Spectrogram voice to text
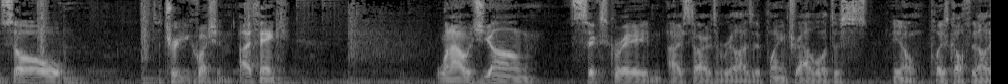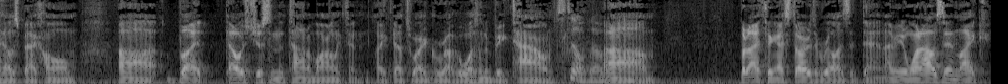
So it's a tricky question. I think when I was young, sixth grade, I started to realize that playing travel at this, you know, place called Fidelity House back home. Uh, but that was just in the town of Arlington. Like that's where I grew up. It wasn't a big town. Still though, Um, but I think I started to realize it then. I mean, when I was in like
